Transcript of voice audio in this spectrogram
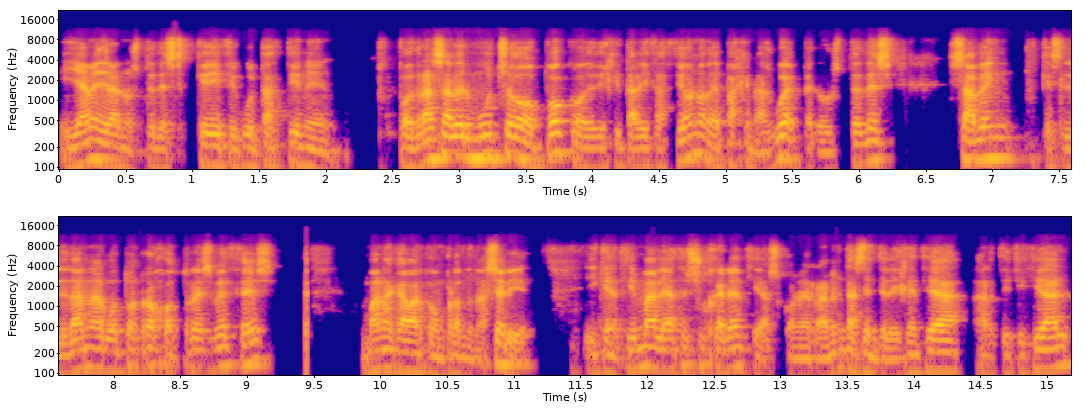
y ya me dirán ustedes qué dificultad tienen. Podrán saber mucho o poco de digitalización o de páginas web, pero ustedes saben que si le dan al botón rojo tres veces, van a acabar comprando una serie y que encima le hace sugerencias con herramientas de inteligencia artificial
